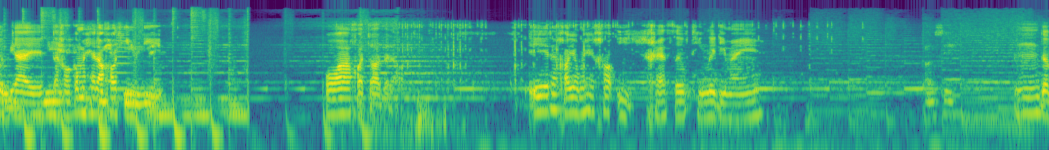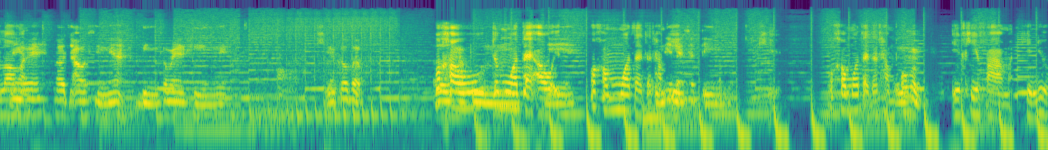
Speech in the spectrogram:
สนใจแต่เขาก็ไม่ให้เราเข้าทีมดีเพราะว่าขอจอดไปแล้วเอ๊ะถ้าเขายังไม่ให้เข้าอีกแคสเซิร์ฟทิ้งเลยดีไหมเอาสิอืมเดี๋ยวรอนี่ก่อนเว้ยเราจะเอาสิ่งเนี้ยบินเข้าไปในทีมเว้ยอ๋อแล้วก็แบบ พวกเขาจะมัวแต่เอาในพวกเขามัวแต่จะทำทำที่เอเล่งนสตรีมโอเคพวกเขามัวแต่จะทำพวกแบบ AFK farm อะเห็นอยู่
